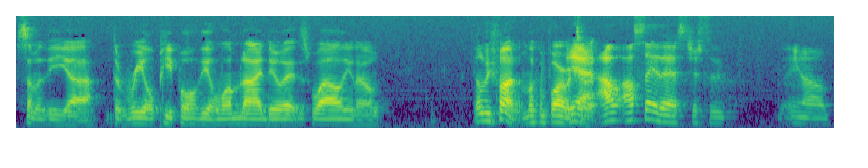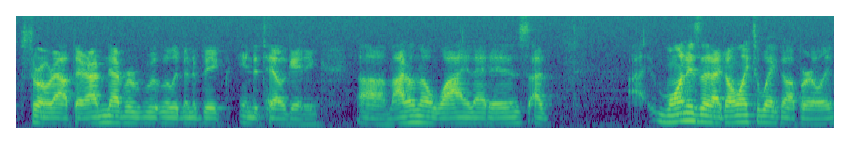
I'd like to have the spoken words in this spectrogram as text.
some of the uh, the real people, the alumni, do it as well. You know, it'll be fun. I'm looking forward yeah, to it. I'll I'll say this just to you know throw it out there. I've never really been a big into tailgating. Um, I don't know why that is. I've I- one is that I don't like to wake up early,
